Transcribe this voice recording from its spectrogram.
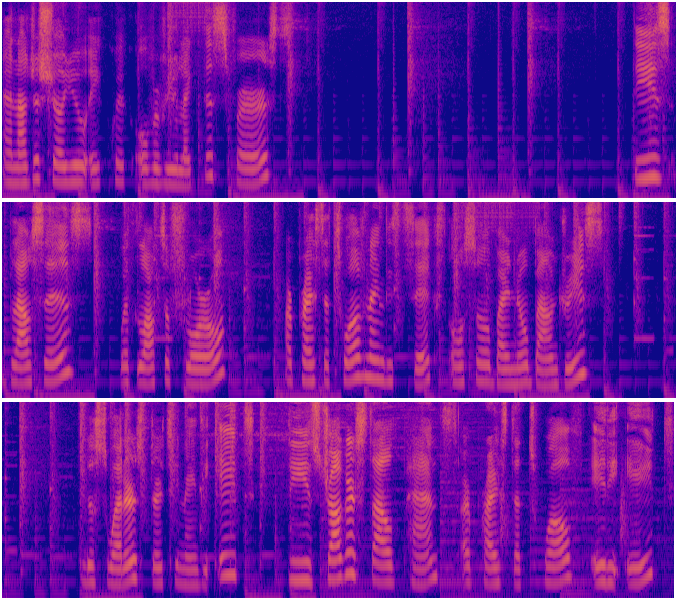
And I'll just show you a quick overview like this first. These blouses with lots of floral are priced at $12.96 also by no boundaries. The sweaters $13.98 these jogger styled pants are priced at $12.88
